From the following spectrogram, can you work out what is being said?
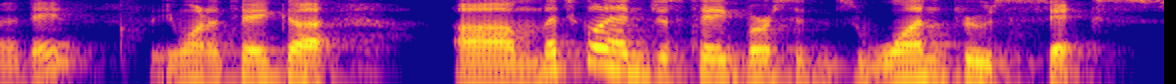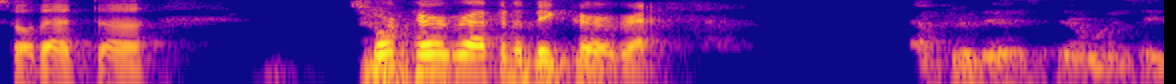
Uh, Dave, you want to take, uh, um, let's go ahead and just take verses 1 through 6. So that uh, short paragraph and a big paragraph. After this, there was a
